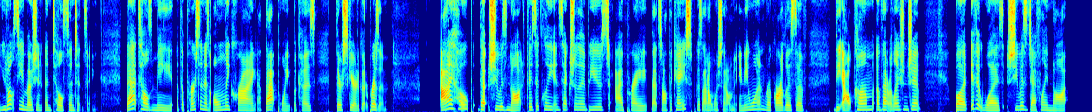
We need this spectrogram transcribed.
you don't see emotion until sentencing. That tells me that the person is only crying at that point because they're scared to go to prison. I hope that she was not physically and sexually abused. I pray that's not the case because I don't wish that on anyone, regardless of the outcome of that relationship. But if it was, she was definitely not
